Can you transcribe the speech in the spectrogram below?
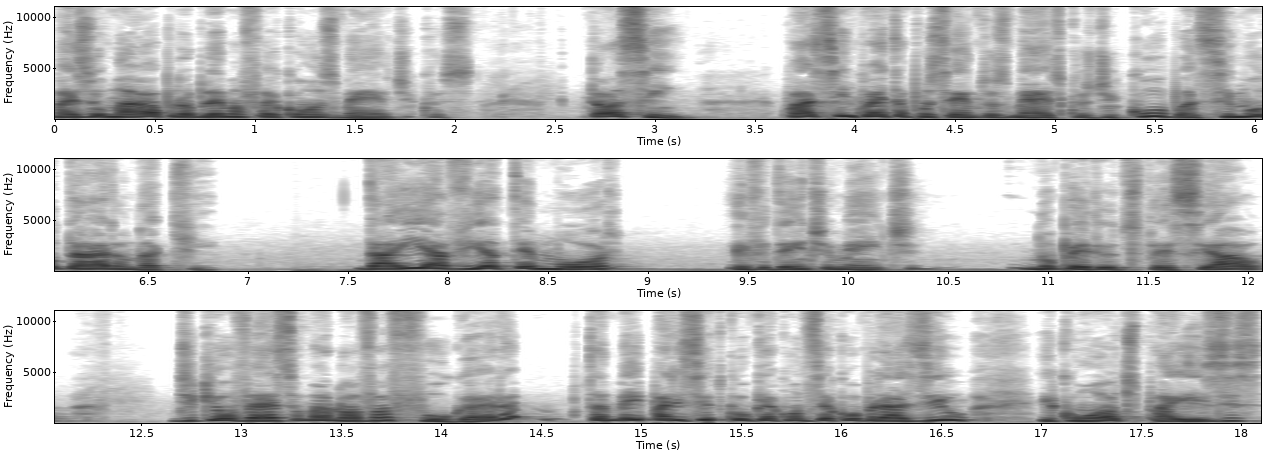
Mas o maior problema foi com os médicos. Então, assim, quase 50% dos médicos de Cuba se mudaram daqui. Daí havia temor, evidentemente, no período especial, de que houvesse uma nova fuga. Era também parecido com o que aconteceu com o Brasil e com outros países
